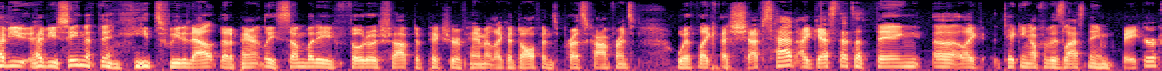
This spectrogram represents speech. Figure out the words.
Have you have you seen the thing he tweeted out that apparently somebody photoshopped a picture of him at like a Dolphins press conference with like a chef's hat? I guess that's a thing, uh, like taking off of his last name Baker.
